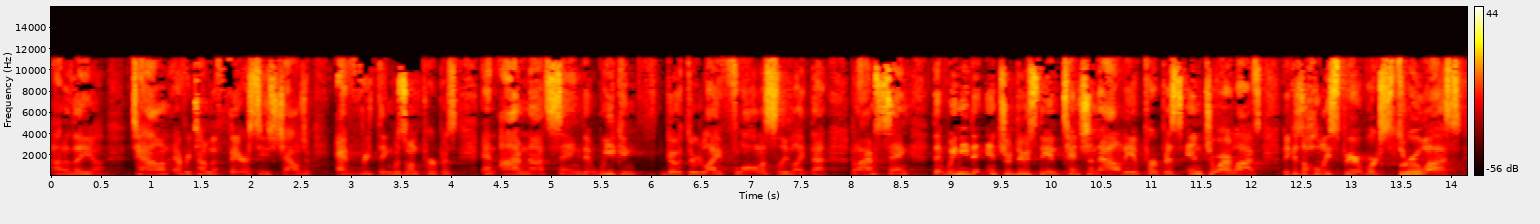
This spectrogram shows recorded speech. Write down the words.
out of the uh, town, every time the Pharisees challenged him, everything was on purpose. And I'm not saying that we can go through life flawlessly like that, but I'm saying that we need to introduce the intentionality of purpose into our lives because the Holy Spirit works through us,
